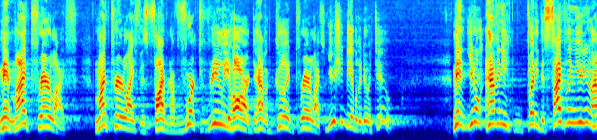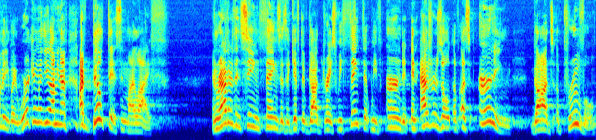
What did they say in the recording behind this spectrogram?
Man, my prayer life, my prayer life is vibrant. I've worked really hard to have a good prayer life. You should be able to do it too. Man, you don't have anybody discipling you, you don't have anybody working with you. I mean, I've, I've built this in my life. And rather than seeing things as a gift of God's grace, we think that we've earned it. And as a result of us earning God's approval,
